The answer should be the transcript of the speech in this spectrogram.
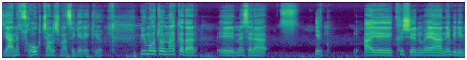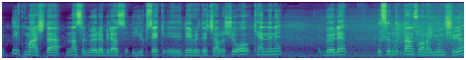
yani soğuk çalışması gerekiyor. Bir motor ne kadar e, mesela ilk ay kışın veya ne bileyim ilk marşta nasıl böyle biraz yüksek e, devirde çalışıyor. O kendini böyle ısındıktan sonra yumuşuyor.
